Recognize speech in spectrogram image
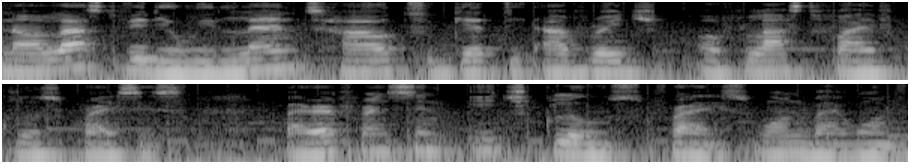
In our last video, we learned how to get the average of last five close prices by referencing each close price one by one,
